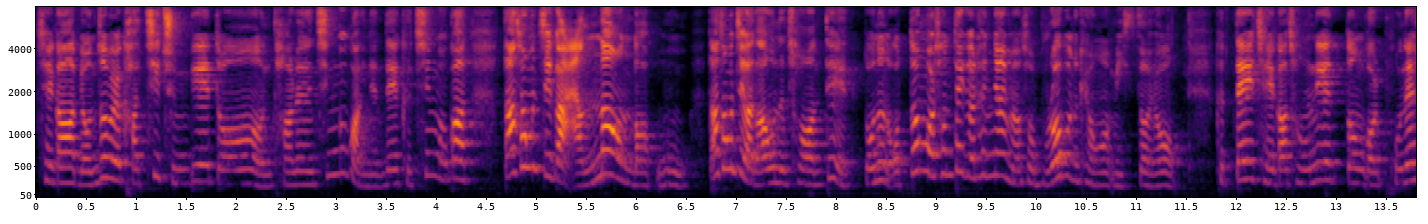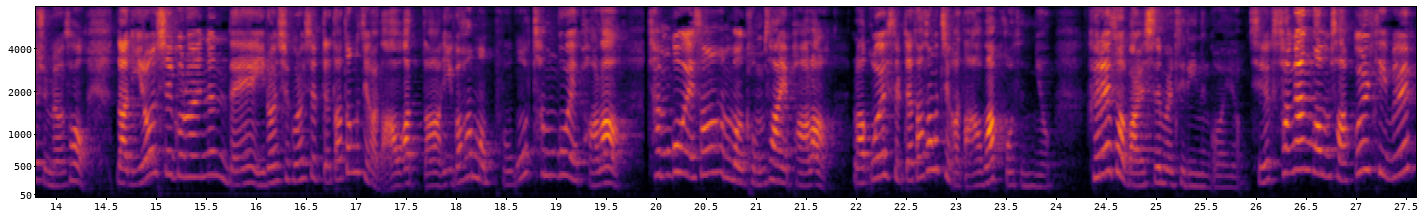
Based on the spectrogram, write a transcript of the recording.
제가 면접을 같이 준비했던 다른 친구가 있는데 그 친구가 따성지가 안 나온다고 따성지가 나오는 저한테 너는 어떤 걸 선택을 했냐면서 물어보는 경험이 있어요. 그때 제가 정리했던 걸 보내주면서 난 이런 식으로 했는데 이런 식으로 했을 때 따성지가 나왔다. 이거 한번 보고 참고해 봐라. 참고해서 한번 검사해 봐라. 라고 했을 때 따성지가 나왔거든요. 그래서 말씀을 드리는 거예요. 즉, 성향검사 꿀팁을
